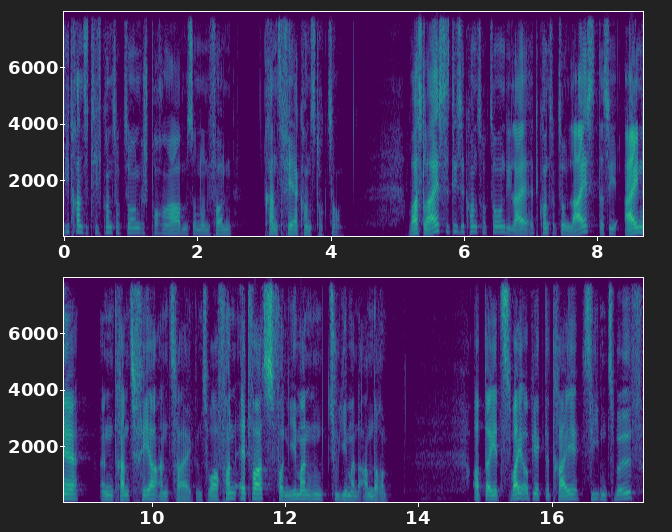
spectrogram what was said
Bitransitivkonstruktion gesprochen haben, sondern von Transferkonstruktion. Was leistet diese Konstruktion? Die Le Konstruktion leistet, dass sie eine, einen Transfer anzeigt, und zwar von etwas, von jemandem zu jemand anderem. Ob da jetzt zwei Objekte, drei, sieben, zwölf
